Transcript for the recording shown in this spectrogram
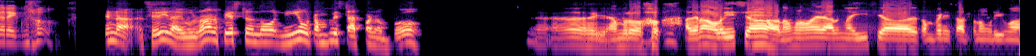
கரெக்ட் ப்ரோ என்ன? சரி நான் இவ்வளவு நாள் பேசிட்டு இருந்தோம். நீயும் ஒரு கம்பெனி ஸ்டார்ட் பண்ணப்போ ஏன் ப்ரோ அதெல்லாம் அவ்வளோ ஈஸியா நம்மள மாதிரி ஆளுங்க ஈஸியா கம்பெனி ஸ்டார்ட் பண்ண முடியுமா?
